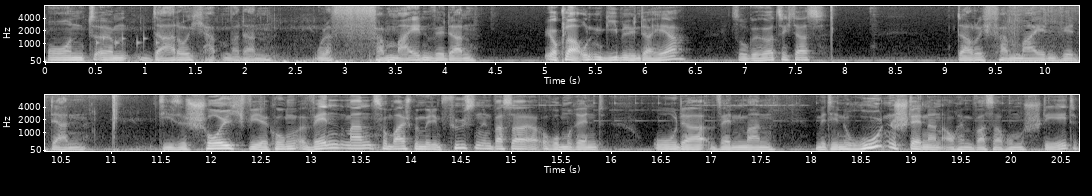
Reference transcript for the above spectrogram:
Und ähm, dadurch haben wir dann, oder vermeiden wir dann, ja klar, und ein Giebel hinterher. So gehört sich das. Dadurch vermeiden wir dann diese Scheuchwirkung, wenn man zum Beispiel mit den Füßen im Wasser rumrennt oder wenn man mit den Rutenständern auch im Wasser rumsteht.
